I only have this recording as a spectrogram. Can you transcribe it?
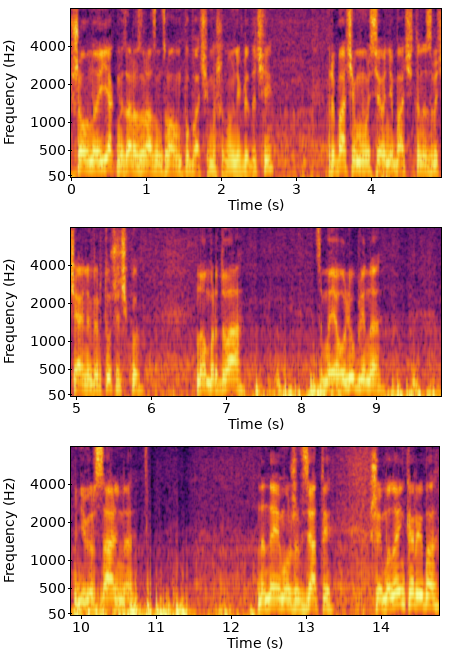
Що воно і як, ми зараз разом з вами побачимо, шановні глядачі. Рибачимо ми сьогодні, бачите, надзвичайну вертушечку номер 2 Це моя улюблена, універсальна. На неї може взяти що й маленька риба,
